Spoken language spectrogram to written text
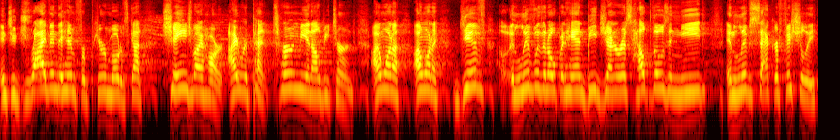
and to drive into Him for pure motives. God, change my heart. I repent. Turn me and I'll be turned. I want to I wanna give, live with an open hand, be generous, help those in need, and live sacrificially.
